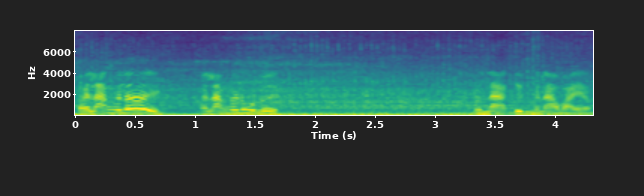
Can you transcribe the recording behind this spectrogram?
ถอยหลังไปเลยถอยหลังไปนู่นเลยมันหน้าขึ้นไม่น่าไหวครับ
